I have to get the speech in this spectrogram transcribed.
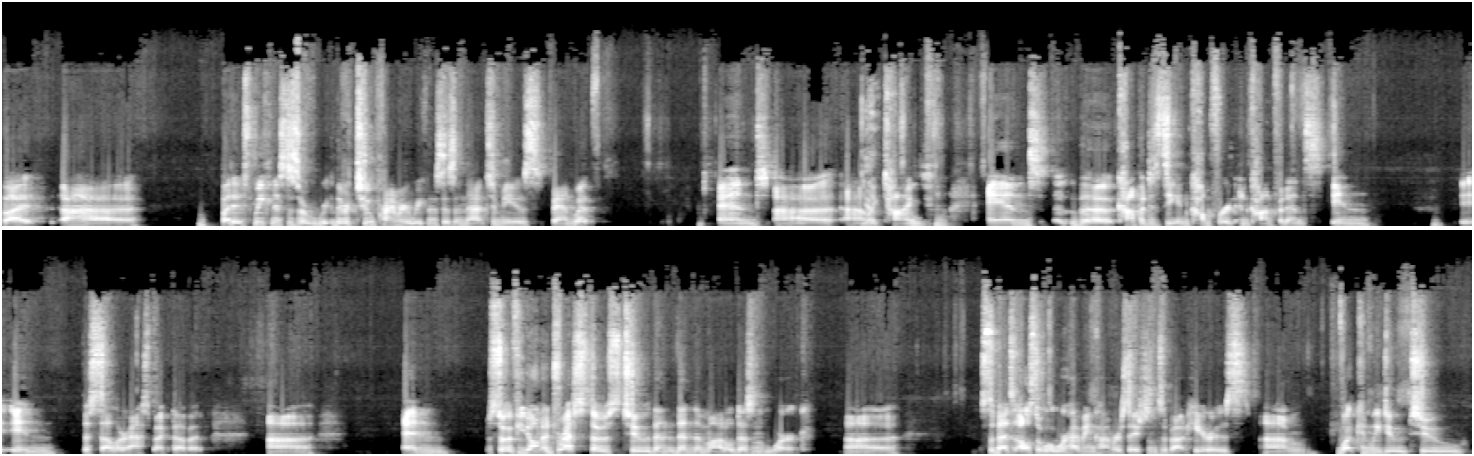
but uh, but its weaknesses are there are two primary weaknesses, and that to me is bandwidth and uh, uh, yeah. like time and the competency and comfort and confidence in in the seller aspect of it. And so if you don't address those two, then then the model doesn't work. Uh, so that's also what we're having conversations about here is um, what can we do to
